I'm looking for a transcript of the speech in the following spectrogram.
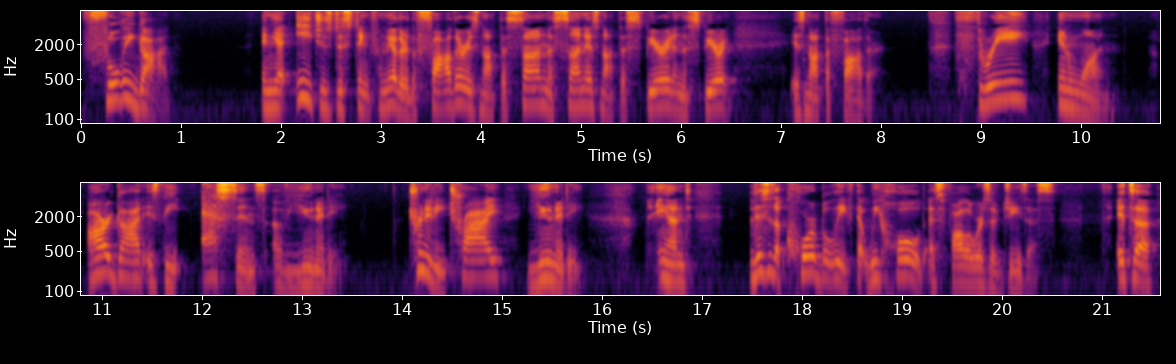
fully God. And yet each is distinct from the other. The Father is not the Son, the Son is not the Spirit, and the Spirit is not the Father. Three in one. Our God is the essence of unity. Trinity, tri unity. And this is a core belief that we hold as followers of Jesus. It's a,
